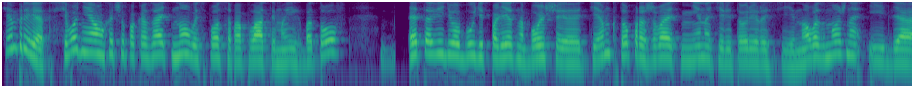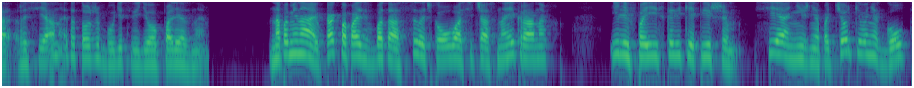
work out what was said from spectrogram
Всем привет! Сегодня я вам хочу показать новый способ оплаты моих ботов. Это видео будет полезно больше тем, кто проживает не на территории России, но возможно и для россиян это тоже будет видео полезное. Напоминаю, как попасть в бота, ссылочка у вас сейчас на экранах. Или в поисковике пишем SEA, нижнее подчеркивание, Gold,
